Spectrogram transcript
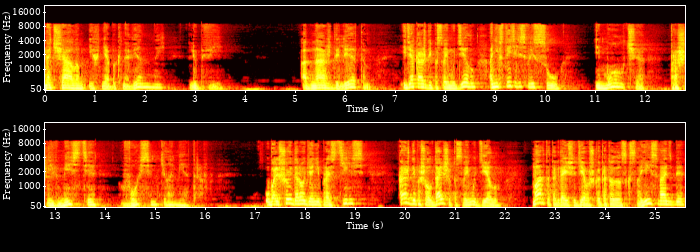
началом их необыкновенной любви. Однажды летом, идя каждый по своему делу, они встретились в лесу и молча прошли вместе восемь километров. У большой дороги они простились, каждый пошел дальше по своему делу. Марта, тогда еще девушка, готовилась к своей свадьбе,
